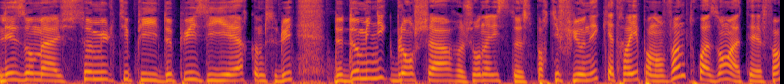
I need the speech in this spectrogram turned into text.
Les hommages se multiplient depuis hier comme celui de Dominique Blanchard, journaliste sportif lyonnais qui a travaillé pendant 23 ans à TF1,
